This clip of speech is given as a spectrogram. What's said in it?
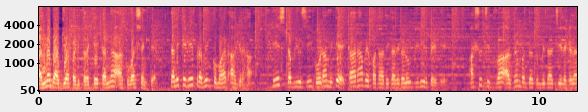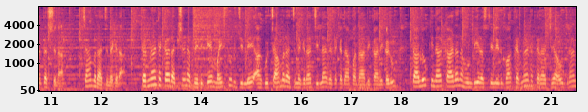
ಅನ್ನಭಾಗ್ಯ ಪಡಿತರಕ್ಕೆ ಕನ್ನ ಹಾಕುವ ಶಂಕೆ. ತನಿಖೆಗೆ ಪ್ರವೀಣ್ ಕುಮಾರ್ ಆಗ್ರಹ. ಕೆಎಸ್ಡಬ್ಲ್ಯೂಸಿ ಗೋಡಾಮಿಗೆ ಕಾರಾವೆ ಪದಾಧಿಕಾರಿಗಳು ದಿಢೀರ್ ಭೇಟಿ. ಅಶುಚಿತ್ವ ಅರ್ಧಂಬರ್ಧ ತುಂಬಿದ ಚೀಲಗಳ ದರ್ಶನ. ಚಾಮರಾಜನಗರ. ಕರ್ನಾಟಕ ರಕ್ಷಣಾ ವೇದಿಕೆ, ಮೈಸೂರು ಜಿಲ್ಲೆ ಹಾಗೂ ಚಾಮರಾಜನಗರ ಜಿಲ್ಲಾ ಘಟಕದ ಪದಾಧಿಕಾರಿಗಳು ತಾಲೂಕಿನ ಕಾಡನಹುಂಡಿ ರಸ್ತೆಯಲ್ಲಿರುವ ಕರ್ನಾಟಕ ರಾಜ್ಯ ಉಗ್ರಾಣ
